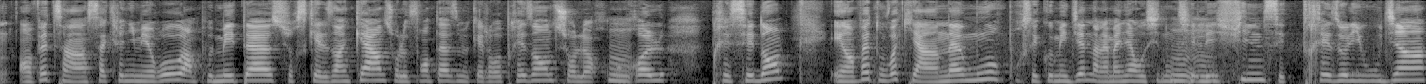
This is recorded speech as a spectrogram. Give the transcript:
hum, en fait c'est un sacré numéro, un peu méta sur ce qu'elles incarnent, sur le fantasme qu'elles représentent, sur leur rôle précédent. Et en fait, on voit qu'il y a un amour pour ces comédiennes dans la manière aussi dont Mm, ils mm. les filment. C'est très hollywoodien.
